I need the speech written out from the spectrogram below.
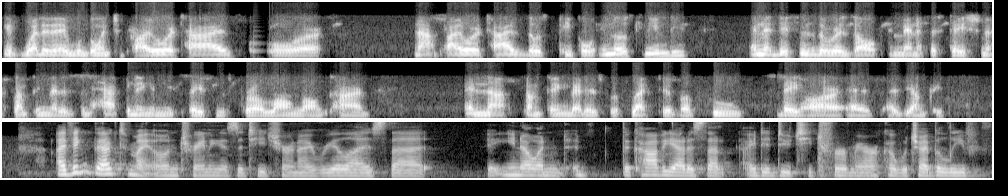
if, whether they were going to prioritize or not prioritize those people in those communities, and that this is the result and manifestation of something that has been happening in these spaces for a long, long time, and not something that is reflective of who they are as, as young people. I think back to my own training as a teacher, and I realized that, you know, and the caveat is that I did do Teach for America, which I believe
